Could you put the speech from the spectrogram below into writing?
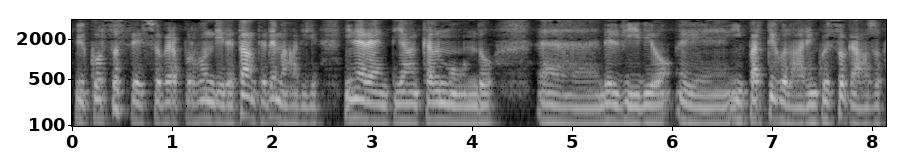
il corso stesso per approfondire tante tematiche inerenti anche al mondo eh, del video, e in particolare in questo caso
